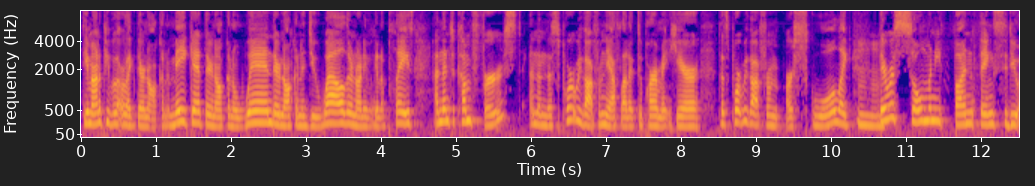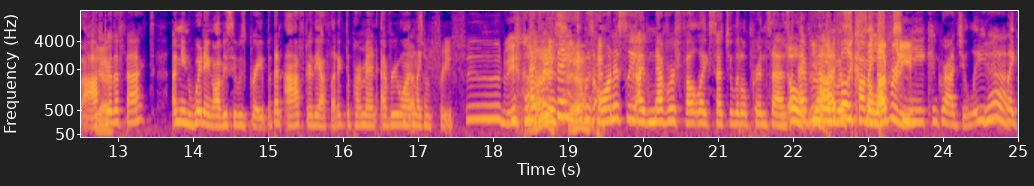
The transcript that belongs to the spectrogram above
the amount of people that were like, they're not going to make it, they're not going to win, they're not going to do well, they're not even going to place, and then to come first, and then the support we got from the athletic department here, the support we got from our school, like mm-hmm. there was so many fun things to do after Yeah. the fact. I mean, winning obviously was great, but then after the athletic department, everyone got like some free food. We everything. yeah. It was honestly, I've never felt like such a little princess. Oh, yeah, I was felt like coming celebrity. up to me, congratulating. Yeah. Like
